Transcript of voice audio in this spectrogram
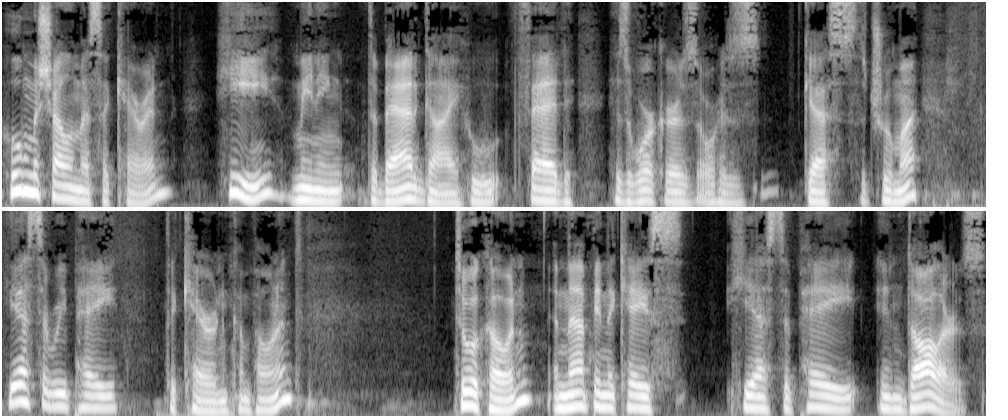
who Mishalem es Keren. He, meaning the bad guy who fed his workers or his guests the truma, he has to repay the Keren component to a Cohen, and that being the case, he has to pay in dollars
